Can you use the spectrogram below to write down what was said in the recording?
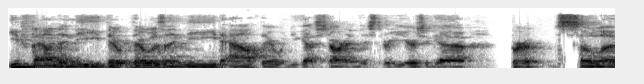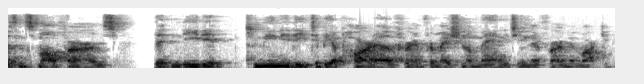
you found a need. There, there was a need out there when you got started this three years ago for solos and small firms that needed community to be a part of for informational managing their firm and marketing.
